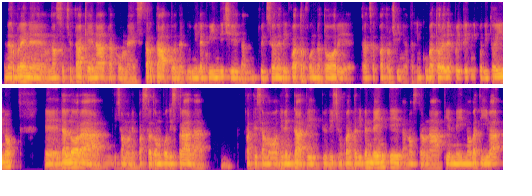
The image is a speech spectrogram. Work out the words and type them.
Enerbrain è una società che è nata come startup nel 2015 dall'intuizione dei quattro fondatori grazie al patrocinio dell'incubatore del Politecnico di Torino. E da allora diciamo, ne è passata un po' di strada, infatti siamo diventati più di 50 dipendenti, la nostra è una PMI innovativa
